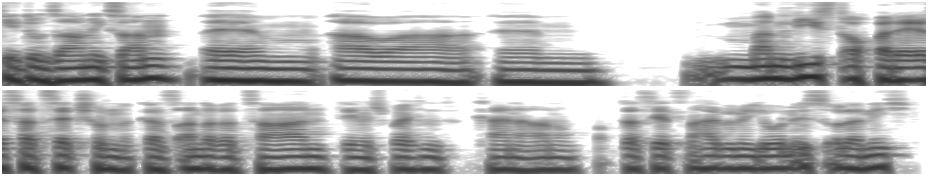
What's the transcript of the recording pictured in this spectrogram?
geht uns auch nichts an. Ähm, aber ähm, man liest auch bei der SHZ schon ganz andere Zahlen. Dementsprechend keine Ahnung, ob das jetzt eine halbe Million ist oder nicht.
